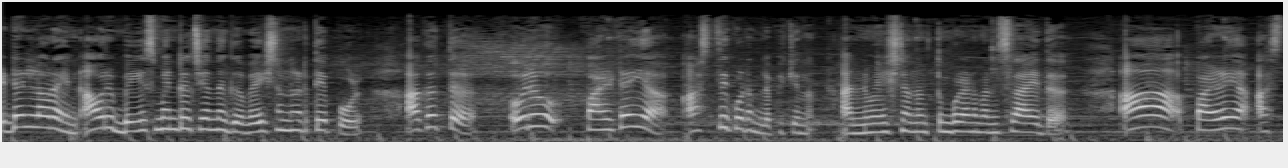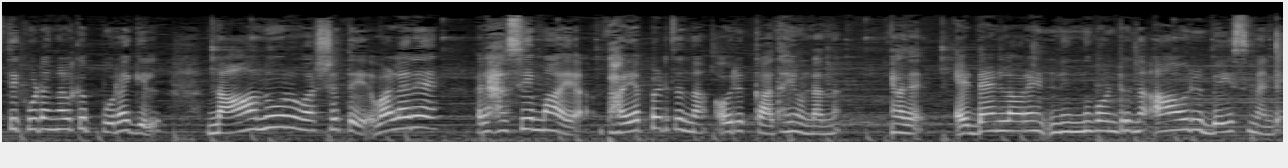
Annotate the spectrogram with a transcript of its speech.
എഡ് ആൻഡ് ലൊറൈൻ ആ ഒരു ബേസ്മെന്റിൽ ചെന്ന് ഗവേഷണം നടത്തിയപ്പോൾ അകത്ത് ഒരു പഴയ അസ്ഥികൂടം ലഭിക്കുന്നു. അന്വേഷണം നടത്തുമ്പോഴാണ് മനസ്സിലായത് ആ പഴയ അസ്ഥികൂടങ്ങൾക്ക് പുറകിൽ നാനൂറ് വർഷത്തെ വളരെ രഹസ്യമായ ഭയപ്പെടുത്തുന്ന ഒരു കഥയുണ്ടെന്ന്. അതെ എഡ് ആൻഡ് ലോറൻ നിന്നുകൊണ്ടിരുന്ന ആ ഒരു ബേസ്മെന്റ്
